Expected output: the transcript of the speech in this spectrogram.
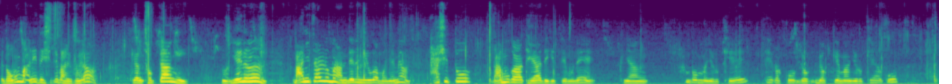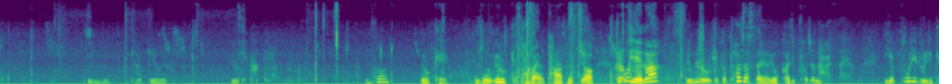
너무 많이 드시지 말고요. 그냥 적당히 어, 얘는 많이 자르면 안 되는 이유가 뭐냐면 다시 또 나무가 돼야 되기 때문에 그냥 한 번만 이렇게 해갖고 몇, 몇 개만 이렇게 하고 음, 이렇게 할게요. 이렇게 갈게요. 그래서 이렇게 그리고 이렇게 봐봐요. 다 폈죠. 그리고 얘가 여기로 이렇게 또 퍼졌어요. 여기까지 퍼져 나왔어요. 이게 뿌리로 이렇게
